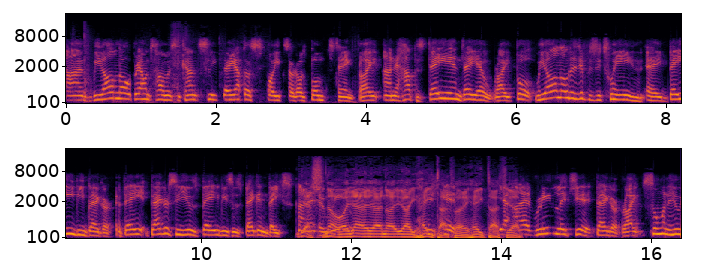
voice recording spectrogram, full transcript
and we all know Brown Thomas, you can't sleep. They have those spikes or those bumps thing, right? And it happens day in, day out, right? But we all know the difference between a baby beggar, a ba- beggars who use babies as begging bait. Yes. No. I, real- I, I, I hate that. I hate that. yeah, Yeah. a real legit beggar, right? Someone who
